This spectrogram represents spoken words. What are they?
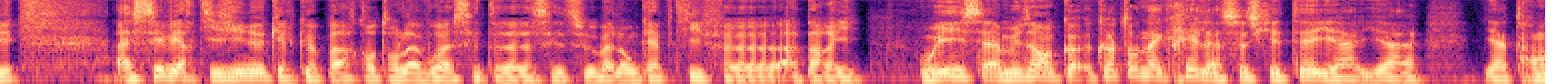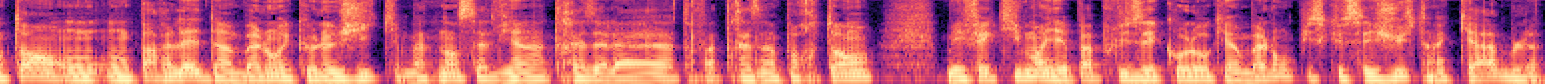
est assez vertigineux quelque part quand on la voit, cette, euh, cette ce ballon captif euh, à Paris. Oui, c'est amusant. Quand on a créé la société il y a, il y a, il y a 30 ans, on, on parlait d'un ballon écologique. Maintenant, ça devient très, à la, enfin, très important. Mais effectivement, il n'y a pas plus écolo qu'un ballon puisque c'est juste un câble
